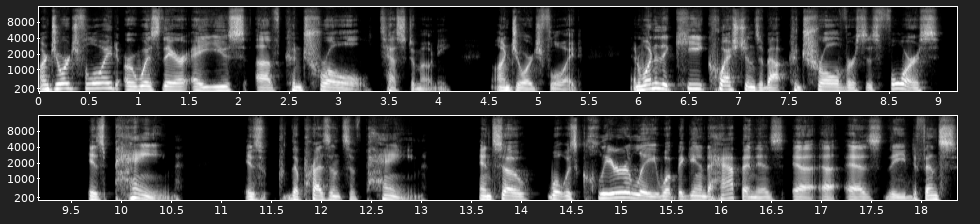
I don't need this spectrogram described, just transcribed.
on George Floyd, or was there a use of control testimony on George Floyd? And one of the key questions about control versus force is pain, is the presence of pain. And so, what was clearly what began to happen is, uh, uh, as the defense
